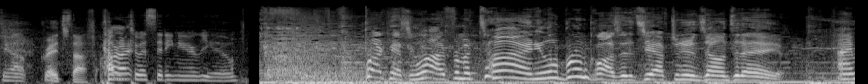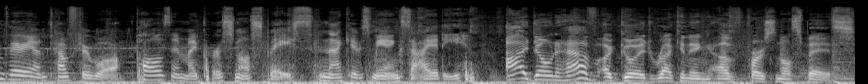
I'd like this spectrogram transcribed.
Yeah. Great stuff. Coming right. to a city near you. Broadcasting live from a tiny little broom closet. It's the afternoon zone today. I'm very uncomfortable. Paul's in my personal space, and that gives me anxiety. I don't have a good reckoning of personal space.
